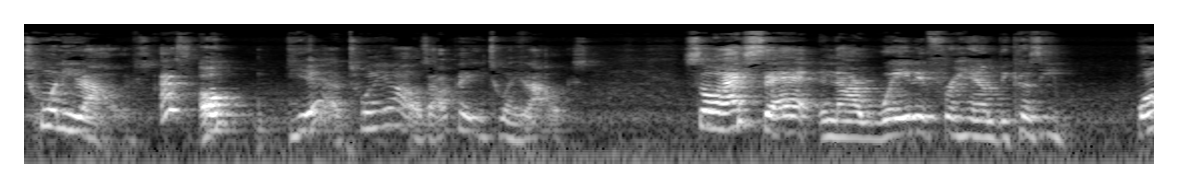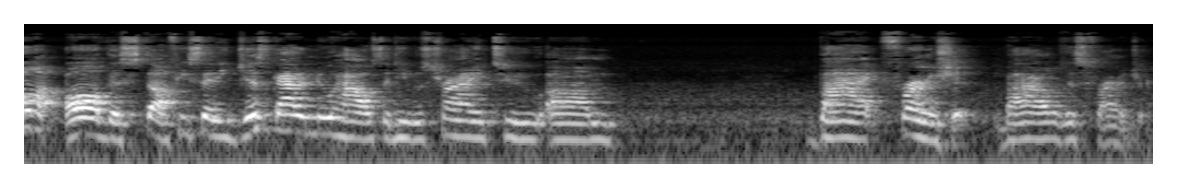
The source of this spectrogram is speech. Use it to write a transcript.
$20. I said, oh, yeah, $20. I'll pay you $20. So I sat and I waited for him because he bought all this stuff. He said he just got a new house and he was trying to um, buy, furnish it, buy all this furniture.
